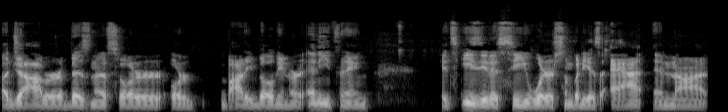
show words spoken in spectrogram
a job or a business or or bodybuilding or anything, it's easy to see where somebody is at and not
